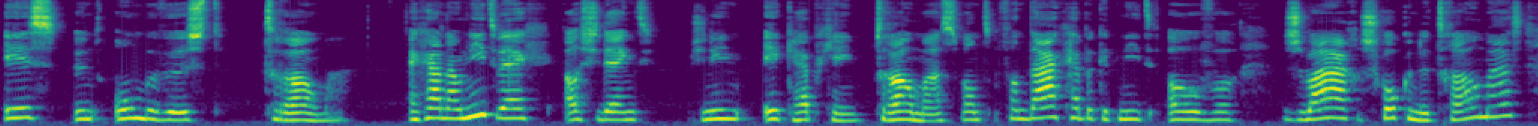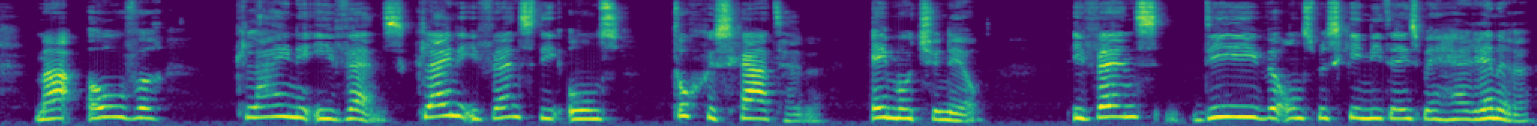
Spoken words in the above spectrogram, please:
is een onbewust trauma. En ga nou niet weg als je denkt: Janine, ik heb geen trauma's. Want vandaag heb ik het niet over zwaar schokkende trauma's, maar over kleine events. Kleine events die ons toch geschaad hebben, emotioneel. Events die we ons misschien niet eens meer herinneren,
